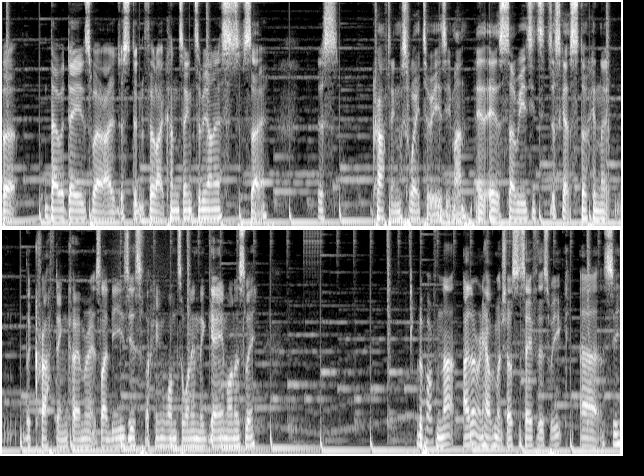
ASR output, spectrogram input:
but there were days where I just didn't feel like hunting, to be honest, so just crafting's way too easy, man. It, it's so easy to just get stuck in the, the crafting coma, it's like the easiest fucking one-to-one -one in the game, honestly. But apart from that, I don't really have much else to say for this week. Uh, see,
